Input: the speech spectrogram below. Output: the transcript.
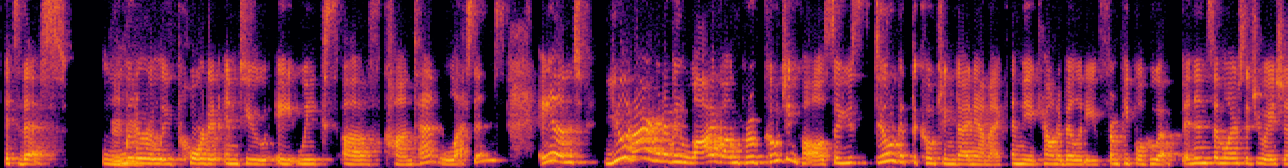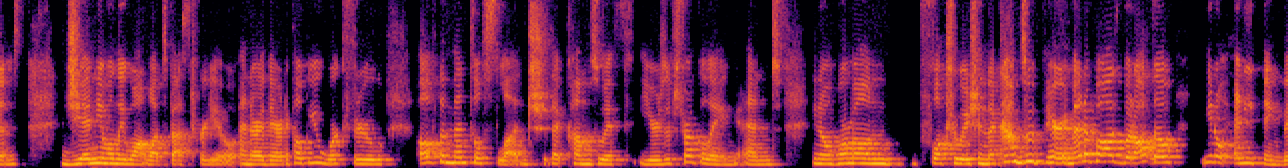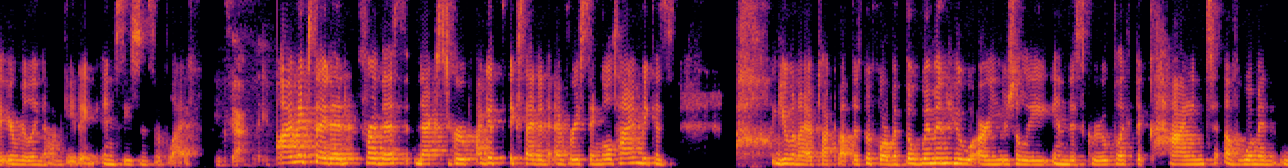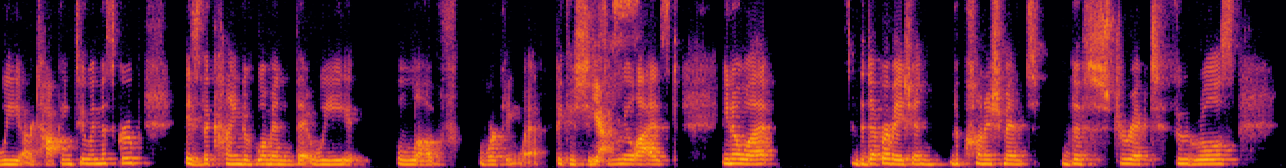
It's this mm-hmm. literally poured it into eight weeks of content lessons. And you and I are going to be live on group coaching calls. So you still get the coaching dynamic and the accountability from people who have been in similar situations, genuinely want what's best for you, and are there to help you work through all of the mental sludge that comes with years of struggling and, you know, hormone fluctuation that comes with perimenopause, but also you know, anything that you're really navigating in seasons of life. Exactly. I'm excited for this next group. I get excited every single time because you and I have talked about this before, but the women who are usually in this group, like the kind of woman we are talking to in this group, is the kind of woman that we love working with because she's yes. realized, you know what? The deprivation, the punishment, the strict food rules,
